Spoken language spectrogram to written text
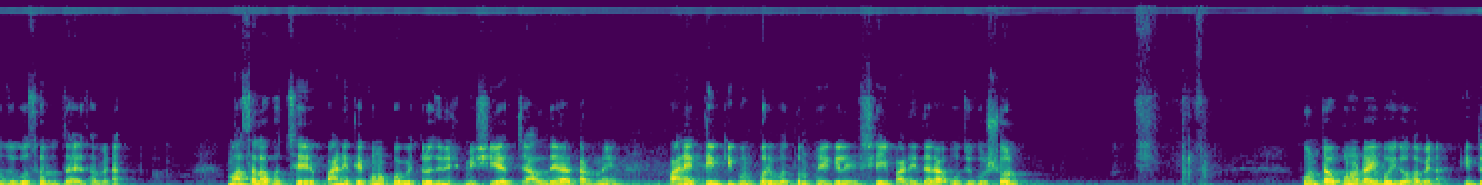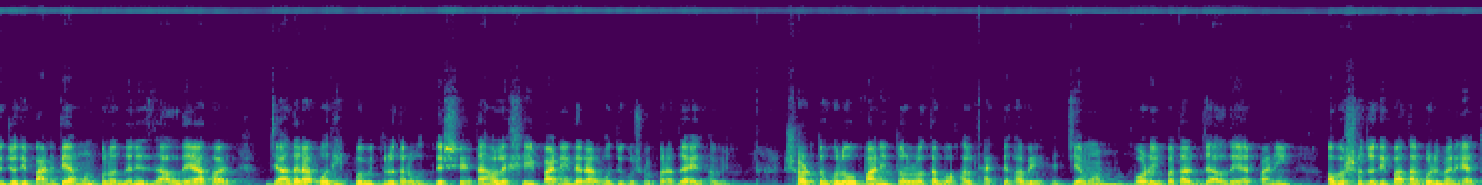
উজু গোসল জায়েজ হবে না। মাসালা হচ্ছে পানিতে কোনো পবিত্র জিনিস মিশিয়ে জাল দেওয়ার কারণে পানির তিনটি গুণ পরিবর্তন হয়ে গেলে সেই পানি দ্বারা উজু গোসল কোনটাও কোনোটাই বৈধ হবে না। কিন্তু যদি পানিতে এমন কোনো জিনিস জাল দেয়া হয়, যা দ্বারা অধিক পবিত্রতার উদ্দেশ্যে, তাহলে সেই পানি দ্বারা উজু গোসল করা জায়েজ হবে। শর্ত হলো পানির তরলতা বহাল থাকতে হবে, যেমন বড়ই পাতার জাল দেওয়ার পানি। অবশ্য যদি পাতার পরিমাণ এত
